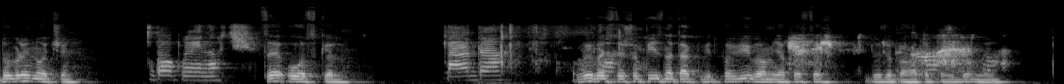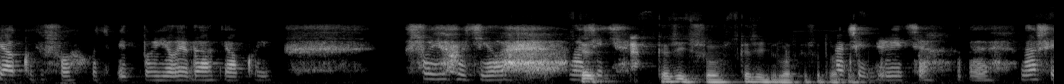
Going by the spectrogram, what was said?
Доброї ночі. Доброї ночі. Це Оскар. А, да. Вибачте, що пізно так відповів вам. Я просто дуже багато повідомлень. Дякую, що хоч відповіли, да, дякую. Що я хотіла? Значить, Скажіть, що, скажіть, будь ласка, що трапилось? значить, дивіться, е, наша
